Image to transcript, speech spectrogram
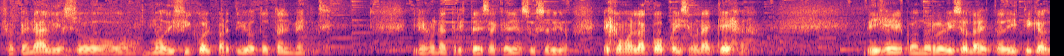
fue penal y eso modificó el partido totalmente. Y es una tristeza que haya sucedido. Es como en la Copa hice una queja. Dije, cuando reviso las estadísticas,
